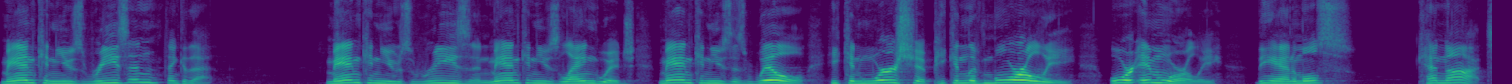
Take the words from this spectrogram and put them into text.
Man can use reason, think of that. Man can use reason. Man can use language. Man can use his will. He can worship. He can live morally or immorally. The animals cannot.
